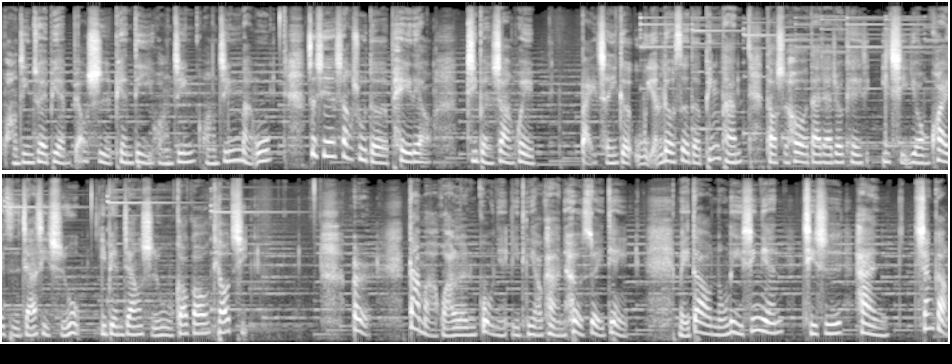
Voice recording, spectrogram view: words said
黄金脆片表示遍地黄金、黄金满屋。这些上述的配料基本上会摆成一个五颜六色的拼盘，到时候大家就可以一起用筷子夹起食物，一边将食物高高挑起。二大马华人过年一定要看贺岁电影。每到农历新年，其实和香港、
